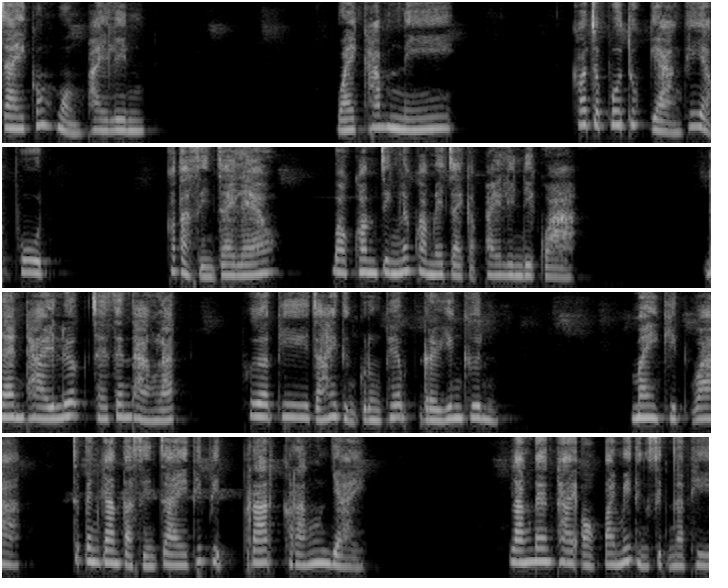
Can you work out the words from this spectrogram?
ใจก็ห่วงไพลิน ไว้ค่ำนี้ เขาจะพูดทุกอย่างที่อยากพูด เขาตัดสินใจแล้ว บอกความจริงและความในใจกับไพลินดีกว่า แดนไทยเลือกใช้เส้นทางลัด เพื่อที่จะให้ถึงกรุงเทพเร็วยิ่งขึ้น ไม่คิดว่าจะเป็นการตัดสินใจที่ผิดพลาดครั้งใหญ่ หลังแดนไทยออกไปไม่ถึงสิบนาที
